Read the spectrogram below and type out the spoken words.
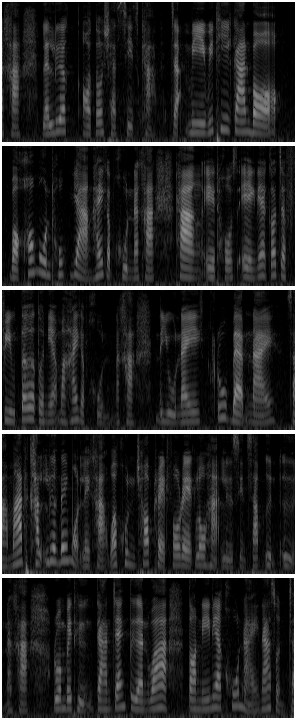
นะคะ และเลือก Auto Chassis ค่ะ จะมีวิธีการบอก บอกข้อมูลทุกอย่างให้กับคุณนะคะ ทาง ATOS เองเนี่ยก็จะฟิลเตอร์ตัวนี้มาให้กับคุณนะคะ อยู่ในรูปแบบไหนสามารถคัดเลือกได้หมดเลยค่ะ ว่าคุณชอบเทรด forex โลหะ หรือสินทรัพย์อื่น ๆนะคะ รวมไปถึงการแจ้งเตือนว่าตอนนี้เนี่ยคู่ไหนน่าสนใจ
